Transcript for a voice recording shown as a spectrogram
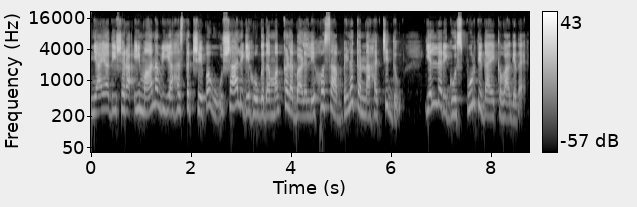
ನ್ಯಾಯಾಧೀಶರ ಈ ಮಾನವೀಯ ಹಸ್ತಕ್ಷೇಪವು ಶಾಲೆಗೆ ಹೋಗದ ಮಕ್ಕಳ ಬಾಳಲ್ಲಿ ಹೊಸ ಬೆಳಕನ್ನ ಹಚ್ಚಿದ್ದು ಎಲ್ಲರಿಗೂ ಸ್ಫೂರ್ತಿದಾಯಕವಾಗಿದೆ.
